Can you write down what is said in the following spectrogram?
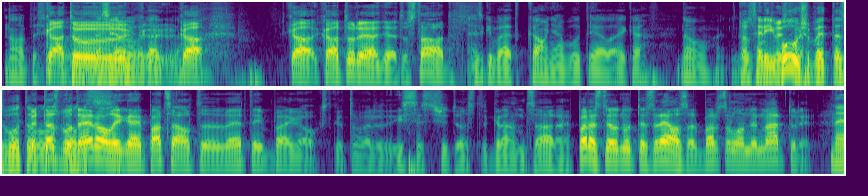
Nu, labi, tas Kā jau- tu, jau- kā, kā, kā tu reaģētu uz tādu? Es gribētu kaunijā būt tajā laikā. Nu, Tas arī būtu būšu, bet tas būtu. Bet tas būtu Eirolandā pacelt uh, vērtību baigā augstu, ka tu vari izsist šitos grāmatas ārā. Parasti jau nu, tas reāls ar Barcelonu vienmēr tur ir. Nē,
